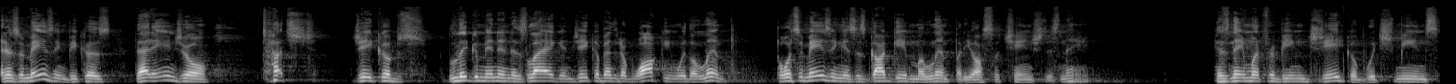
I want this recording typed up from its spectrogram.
And it was amazing because that angel touched Jacob's ligament in his leg, and Jacob ended up walking with a limp. But what's amazing is, is God gave him a limp, but he also changed his name. His name went from being Jacob, which means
